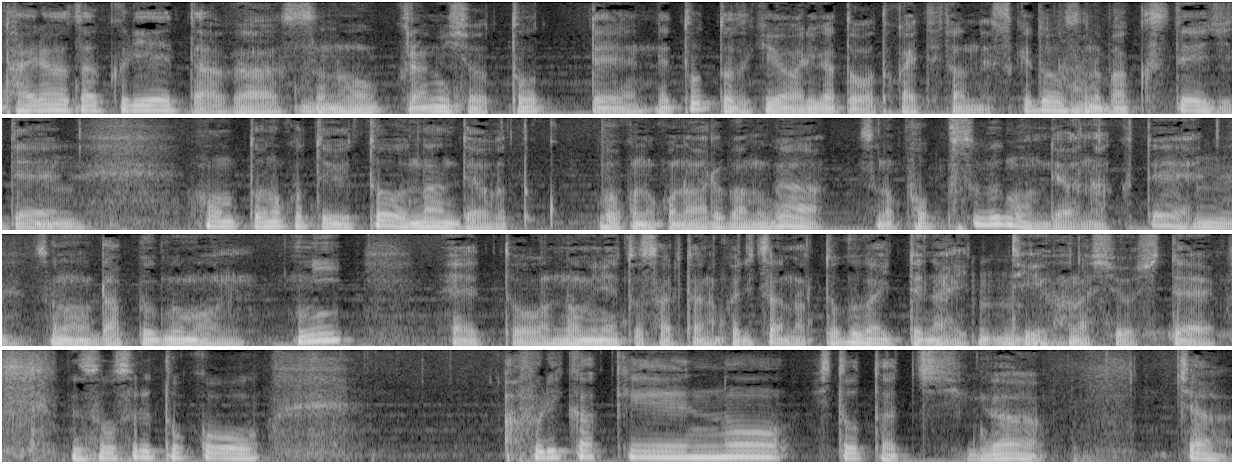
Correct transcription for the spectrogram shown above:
タイラー・ザ・クリエイターがそのグラミー賞を取ってで取った時はありがとうとか言ってたんですけど、そのバックステージでうん。本当のこと言うとなんで僕のこのアルバムがそのポップス部門ではなくて、うん。そのラップ部門に、えっとノミネートされたのか実は納得がいってないっていう話をして、でそうするとこうアフリカ系の人たちがじゃあ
